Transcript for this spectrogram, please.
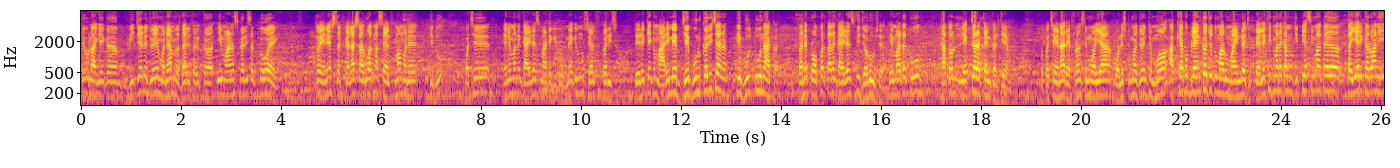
કેવું લાગે કે વિજયને જોઈને મને આમ વધારે થયું કે એ માણસ કરી શકતો હોય. તો એને પહેલાં શરૂઆતમાં સેલ્ફમાં મને કીધું. પછી એને મને ગાઈડન્સ માટે કીધું. મેં કીધું હું સેલ્ફ કરીશ. તો એ કહે કે મારી મેં જે ભૂલ કરી છે ને એ ભૂલ તું ના કર. તને પ્રોપર તારે ગાઈડન્સની જરૂર છે. એ માટે તું કાં તો લેક્ચર અટેન્ડ કરજે એમ. તો પછી એના રેફરન્સથી હું અહીંયા હોલિસ્ટમાં જોઈને થયો. મ આખે આખું બ્લેન્ક જ હતું મારું માઇન્ડ જ. પહેલેથી જ મને કામ જીપીએસસીમાં તૈયારી કરવાની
